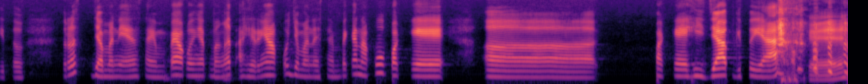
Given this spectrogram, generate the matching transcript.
gitu. Terus zamannya SMP aku ingat banget akhirnya aku zaman SMP kan aku pakai eh pakai hijab gitu ya. Oke.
